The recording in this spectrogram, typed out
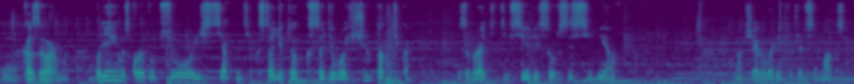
О, казармы блин вы скоро тут все иссякнете. Кстати то кстати логичная тактика. Забрать эти все ресурсы себе. Вообще говорить уже все максимум.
